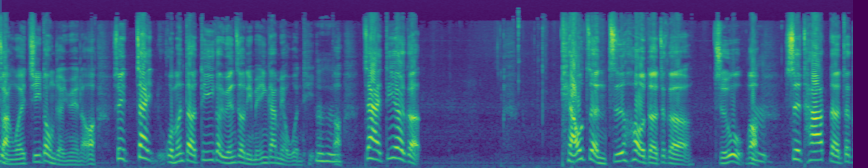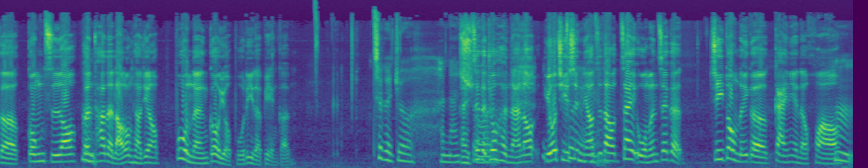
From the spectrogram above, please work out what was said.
转为机动人员了哦，所以在我们的第一个原则里面应该没有问题哦。在第二个调整之后的这个职务哦，嗯。是他的这个工资哦，嗯。跟他的劳动条件哦，不能够有不利的变更。这个就很难说哎，这个就很难哦，尤其是你要知道，在我们这个机动的一个概念的话哦，嗯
